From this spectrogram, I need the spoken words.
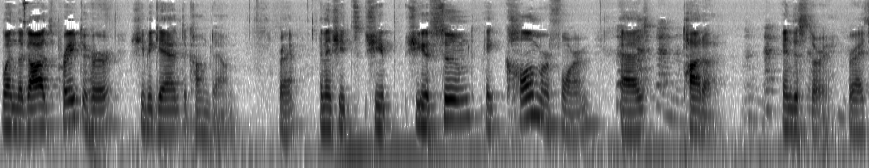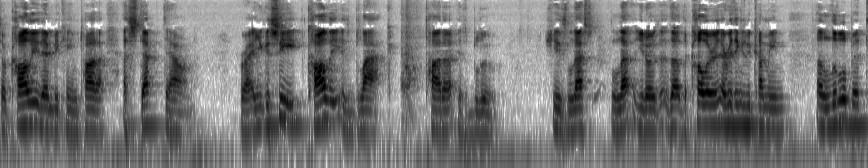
when the gods prayed to her, she began to calm down, right? And then she she she assumed a calmer form as Tara, in this story, right? So Kali then became Tara, a step down, right? You can see Kali is black, Tara is blue. She's less, le- you know, the, the color, everything is becoming a little bit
